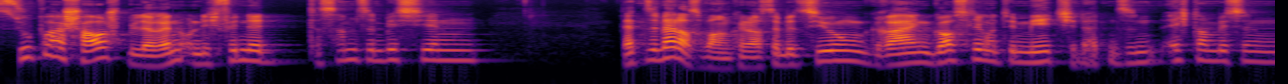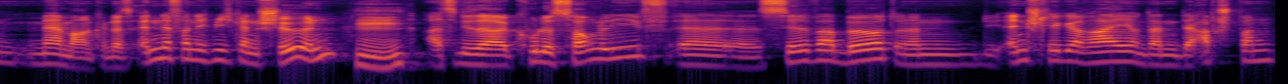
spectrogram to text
Super Schauspielerin und ich finde, das haben sie ein bisschen da hätten sie mehr draus machen können, aus der Beziehung Ryan Gosling und dem Mädchen. Da hätten sie echt noch ein bisschen mehr machen können. Das Ende fand ich mich ganz schön, hm. als dieser coole Song lief, äh, Silver Bird und dann die Endschlägerei und dann der Abspann.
